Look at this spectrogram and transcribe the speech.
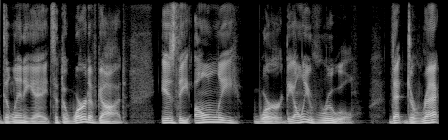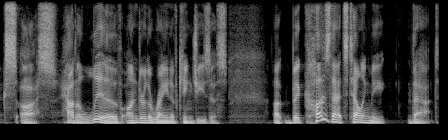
delineates that the Word of God is the only word, the only rule that directs us how to live under the reign of King Jesus, uh, because that's telling me that,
